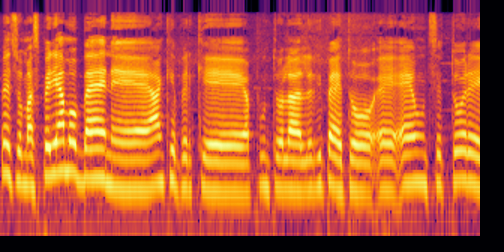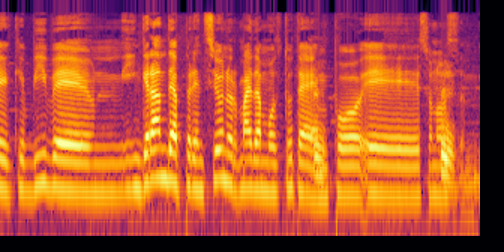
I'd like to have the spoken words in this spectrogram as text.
Beh, insomma, speriamo bene, anche perché, appunto, la, ripeto, è, è, un settore che vive in grande apprensione ormai da molto tempo sì. e sono sì.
